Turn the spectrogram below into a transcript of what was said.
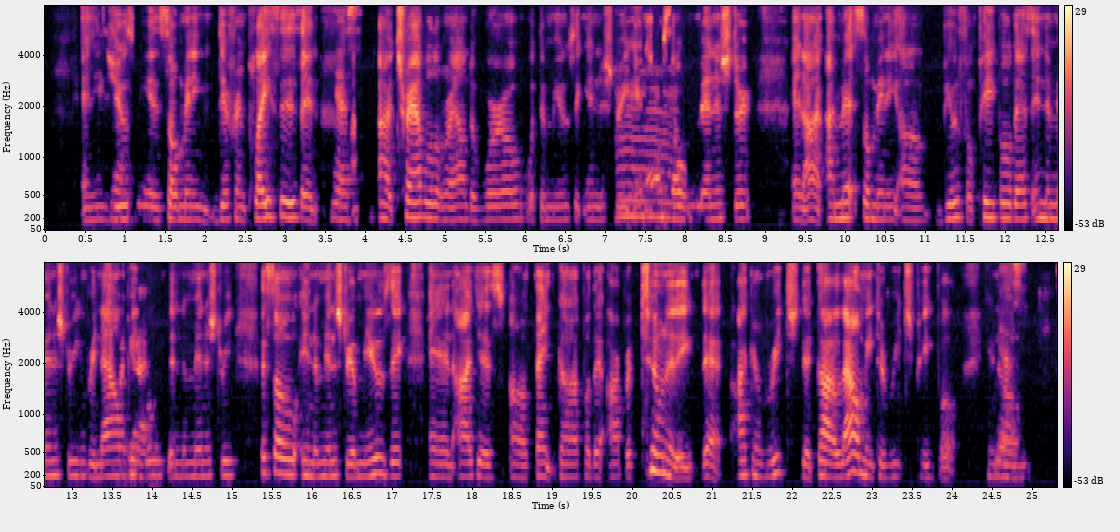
and He's Yeah. used me in so many different places. And Yes, I travel around the world with the music industry and Mm. also ministered. And I, I met so many uh, beautiful people that's in the ministry, renowned God. people in the ministry, and so in the ministry of music. And I just uh, thank God for the opportunity that I can reach, that God allowed me to reach people, you know.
